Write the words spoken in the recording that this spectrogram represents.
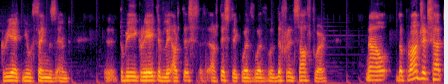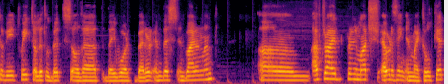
create new things and to be creatively artist, artistic with, with, with different software. Now, the projects had to be tweaked a little bit so that they work better in this environment. Um, I've tried pretty much everything in my toolkit,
